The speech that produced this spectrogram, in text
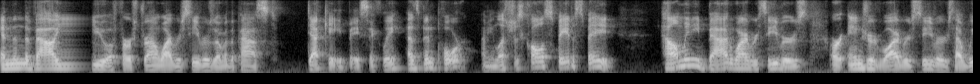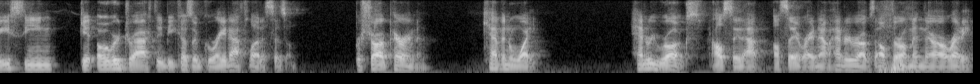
And then the value of first round wide receivers over the past decade basically has been poor. I mean, let's just call a spade a spade. How many bad wide receivers or injured wide receivers have we seen get overdrafted because of great athleticism? Breshad Perriman, Kevin White, Henry Ruggs. I'll say that. I'll say it right now. Henry Ruggs. I'll throw him in there already.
